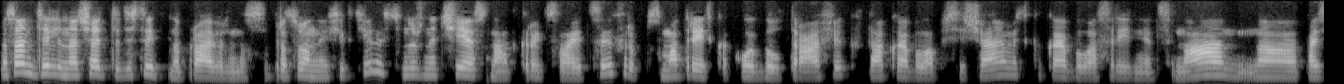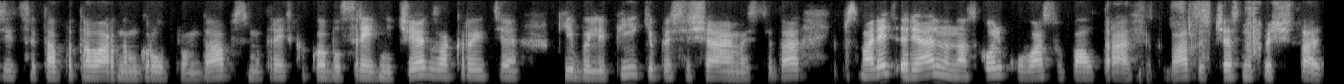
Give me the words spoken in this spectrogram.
На самом деле начать это действительно правильно с операционной эффективности. Нужно честно открыть свои цифры, посмотреть, какой был трафик, какая была посещаемость, какая была средняя цена на позиции по товарным группам, да, посмотреть, какой был средний чек закрытия, какие были пики посещаемости, да, и посмотреть реально, насколько у вас упал трафик, да, то есть честно посчитать.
